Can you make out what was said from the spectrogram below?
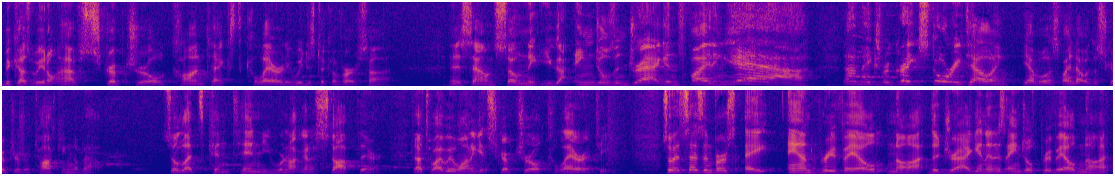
Because we don't have scriptural context clarity. We just took a verse, huh? And it sounds so neat. You got angels and dragons fighting. Yeah! That makes for great storytelling. Yeah, but let's find out what the scriptures are talking about. So let's continue. We're not going to stop there. That's why we want to get scriptural clarity. So it says in verse 8, and prevailed not, the dragon and his angels prevailed not,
